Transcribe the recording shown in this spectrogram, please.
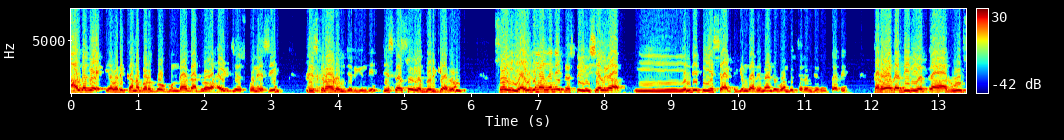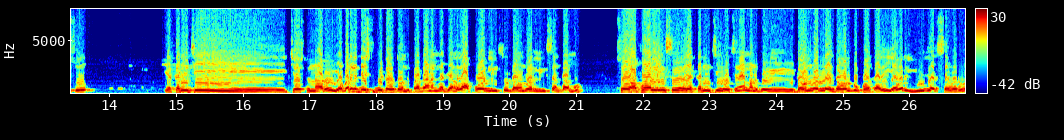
ఆల్ ద వే ఎవరికి కనపడుకోకుండా దాంట్లో హైడ్ చేసుకునేసి తీసుకురావడం జరిగింది. తీసుకొస్తూ ఇలా దొరికారు. సో ఈ ఐదు మందిని ప్రస్తుతం ఇనిషియల్గా ఈ ఎన్డీపీఎస్ యాక్ట్ కింద రిమాండ్ పంపించడం జరుగుతుంది. తర్వాత దీని యొక్క రూట్స్ ఎక్కడి నుంచి చేస్తున్నారు? ఎవరికి డిస్ట్రిబ్యూట్ అవుతుంది? ప్రధానంగా జనరల్గా అప్వర్డ్ లింక్స్ డౌన్వర్డ్ లింక్స్ అంటాము. సో అప్వర్డ్ లింక్స్ ఎక్కడి నుంచి వచ్చినాయి? మనకు ఈ డౌన్వర్డ్లో ఎంతవరకు పోతుంది ఎవరు యూజర్స్ ఎవరు?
